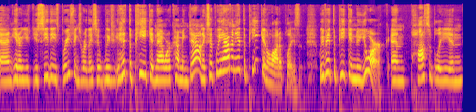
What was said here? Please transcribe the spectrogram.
and you know you, you see these briefings where they say we've hit the peak and now we're coming down except we haven't hit the peak in a lot of places. We've hit the peak in new york and possibly in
